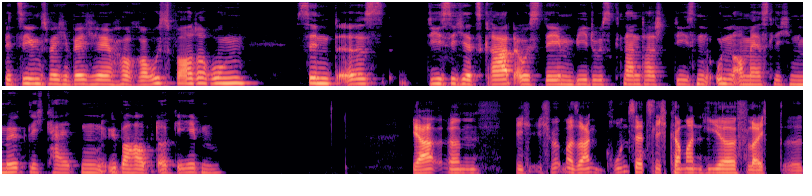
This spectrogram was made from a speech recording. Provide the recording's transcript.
beziehungsweise welche Herausforderungen sind es, die sich jetzt gerade aus dem, wie du es genannt hast, diesen unermesslichen Möglichkeiten überhaupt ergeben? Ja, ähm, ich, ich würde mal sagen, grundsätzlich kann man hier vielleicht äh,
